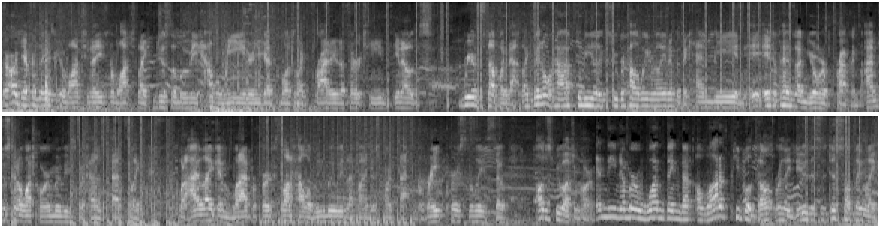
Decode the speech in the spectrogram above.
there are different things you can watch. You know, you can watch, like, just the movie Halloween, or you guys can watch, like, Friday the 13th. You know, weird stuff like that. Like, they don't have to be, like, super Halloween related, but they can be, and it, it depends on your preference. I'm just gonna watch horror movies because that's, like, what I like and what I prefer, because a lot of Halloween movies I find just aren't that great, personally, so I'll just be watching horror. And the number one thing that a lot of people don't really do, this is just something, like,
